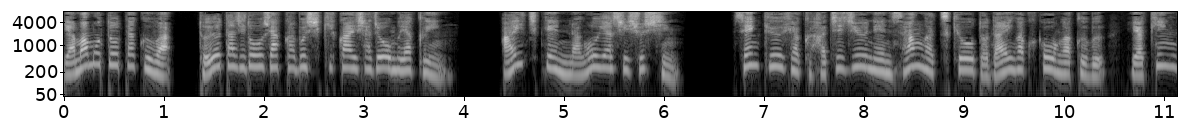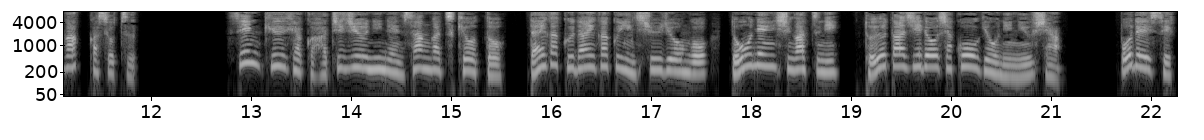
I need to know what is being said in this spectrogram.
山本拓は、トヨタ自動車株式会社常務役員。愛知県名古屋市出身。1980年3月京都大学工学部夜勤学科卒。1982年3月京都大学大学院修了後、同年4月にトヨタ自動車工業に入社。ボディ設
